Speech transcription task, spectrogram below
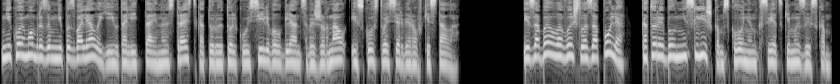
никоим образом не позволяла ей утолить тайную страсть, которую только усиливал глянцевый журнал «Искусство сервировки стола». Изабелла вышла за поля который был не слишком склонен к светским изыскам,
